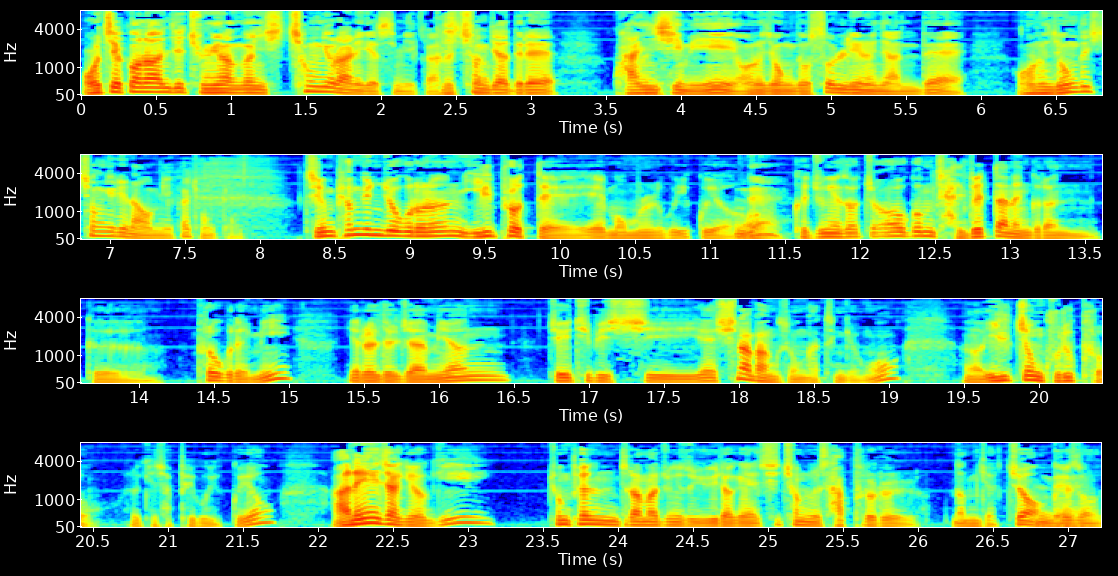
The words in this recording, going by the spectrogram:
어쨌거나 이제 중요한 건 시청률 아니겠습니까? 그렇죠. 시청자들의 관심이 어느 정도 쏠리느냐인데 어느 정도 시청률이 나옵니까, 종편? 지금 평균적으로는 1%대에 머무르고 있고요. 네. 그 중에서 조금 잘 됐다는 그런 그 프로그램이 예를 들자면 JTBC의 신화 방송 같은 경우 어, 1.96% 이렇게 잡히고 있고요. 아내의 자격이 종편 드라마 중에서 유일하게 시청률 4%를 넘겼죠. 네. 그래서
